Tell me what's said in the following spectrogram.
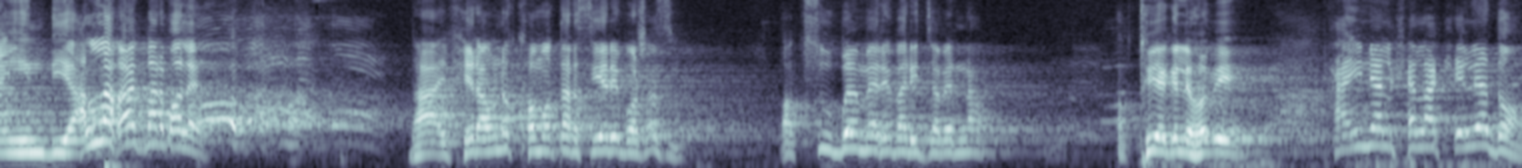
আইন দিয়ে। আল্লাহ একবার বলে ভাই ফেরাউনে ক্ষমতার সিয়ারে বসাছি। অকসুবে মেরে বাড়ি যাবেন না। অক থুয়ে গেলে হবে। ফাইনাল খেলা খেলে দম।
